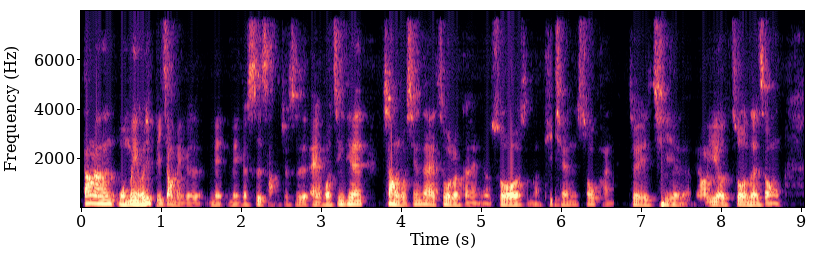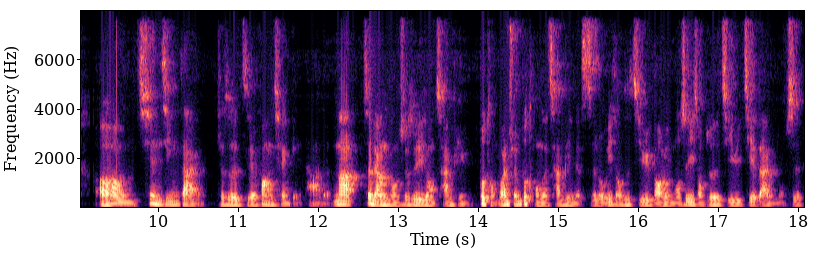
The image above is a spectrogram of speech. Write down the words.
当然我们也会去比较每个每每个市场，就是哎，我今天像我现在做了，可能有做什么提前收款对企业的，然后也有做那种。呃，现金贷就是直接放钱给他的，那这两种就是一种产品不同，完全不同的产品的思路，一种是基于保理模式，一种就是基于借贷的模式。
